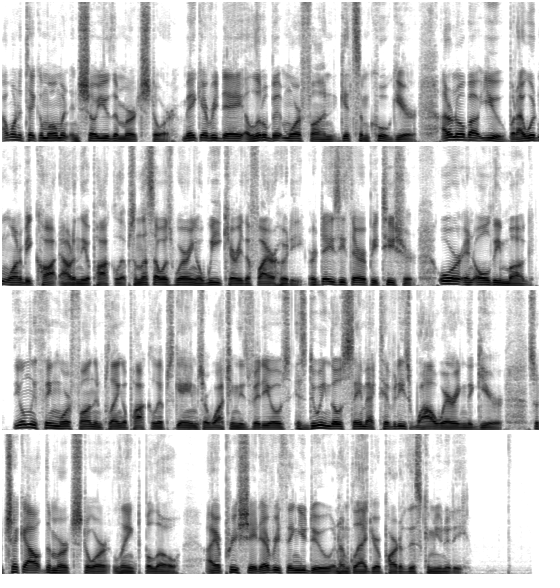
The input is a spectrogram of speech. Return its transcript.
I want to take a moment and show you the merch store. Make every day a little bit more fun, get some cool gear. I don't know about you, but I wouldn't want to be caught out in the apocalypse unless I was wearing a We Carry the Fire hoodie, or DayZ Therapy t shirt, or an oldie mug. The only thing more fun than playing apocalypse games or watching these videos is doing those same activities while wearing the gear. So check out the merch store linked below. I appreciate everything you do, and I'm glad you're a part of this community.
